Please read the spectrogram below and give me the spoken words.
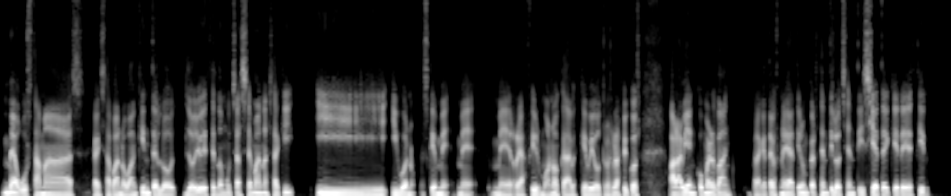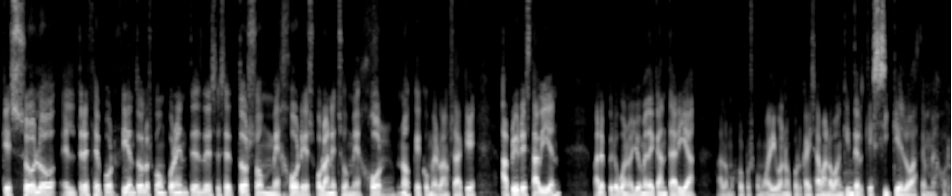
Me gusta más CaixaBank o Bank Inter. Lo, lo llevo diciendo muchas semanas aquí y, bueno, es que me, me, reafirmo, ¿no? Cada vez que veo otros gráficos. Ahora bien, Commerzbank, para que te hagas una idea, tiene un percentil 87, quiere decir que solo el 13% de los componentes de ese sector son mejores o lo han hecho mejor, ¿no? Que Commerzbank. O sea que a priori está bien, ¿vale? Pero bueno, yo me decantaría, a lo mejor, pues como digo, ¿no? Por CaixaBank o Bank Inter, que sí que lo hacen mejor.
